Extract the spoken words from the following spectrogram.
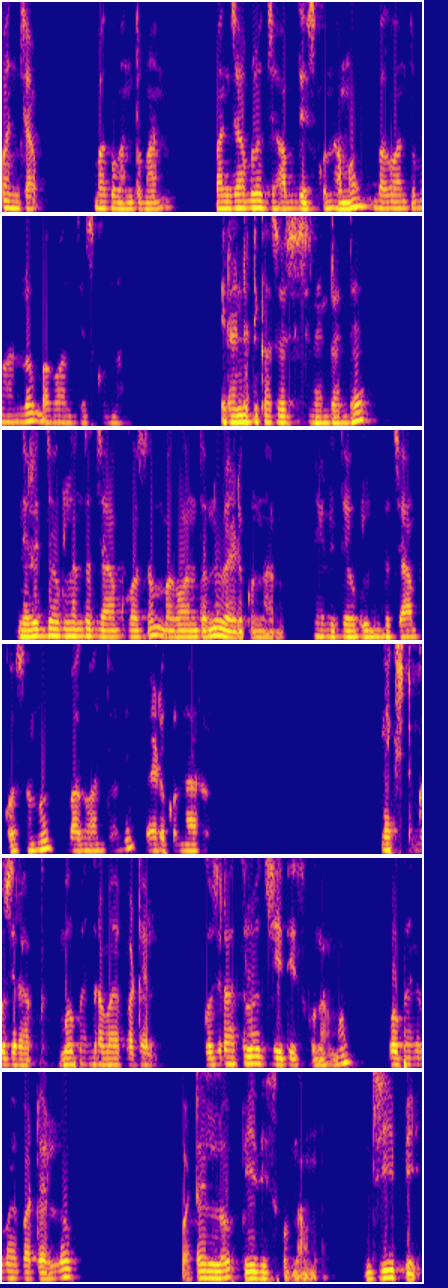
పంజాబ్ భగవంత్ మాన్ పంజాబ్లో జాబ్ తీసుకుందాము భగవంత్ మాన్లో భగవంత్ తీసుకుందాము ఈ రెండింటికి అసోసియేషన్ ఏంటంటే నిరుద్యోగులంతా జాబ్ కోసం భగవంతుని వేడుకున్నారు. నిరుద్యోగులంతా జాబ్ కోసము భగవంతుని వేడుకున్నారు. నెక్స్ట్ గుజరాత్. భూపేంద్రభాయ్ పటేల్. గుజరాత్లో జీ తీసుకున్నాము. భూపేంద్రభాయ్ పటేల్లో పటేల్లో పి తీసుకున్నాము. జీపీ.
